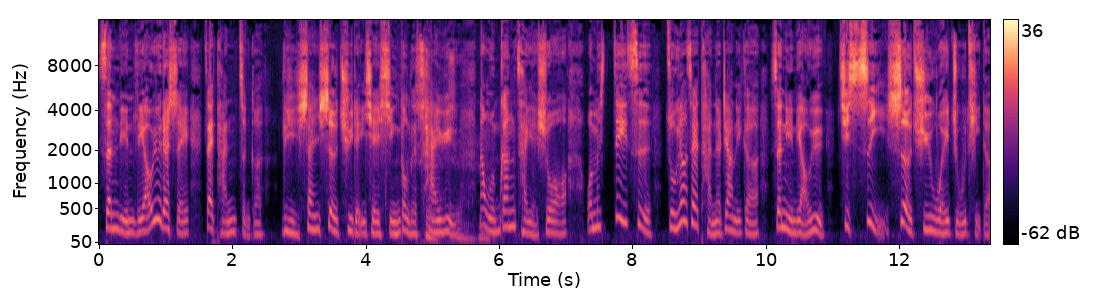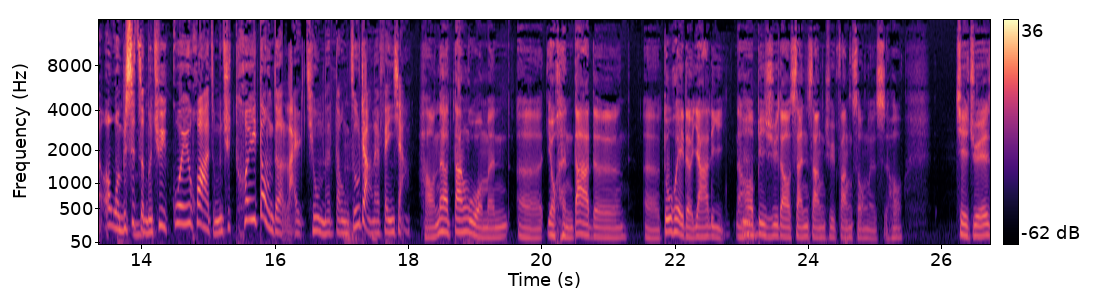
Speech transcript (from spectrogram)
森林疗愈的谁，在谈整个。里山社区的一些行动的参与，那我们刚才也说，我们这一次主要在谈的这样的一个森林疗愈，其实是以社区为主体的。哦，我们是怎么去规划、怎么去推动的？来，请我们的董组长来分享。好，那当我们呃有很大的呃都会的压力，然后必须到山上去放松的时候，解决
